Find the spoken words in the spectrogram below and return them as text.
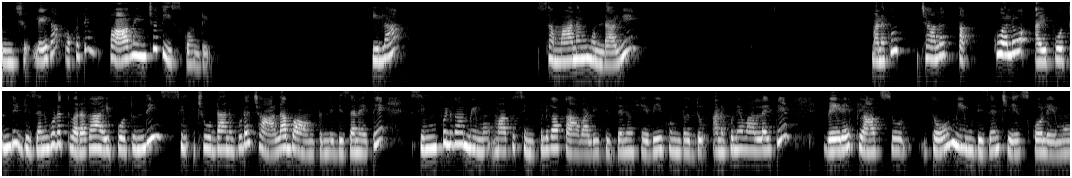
ఇంచు లేదా ఒకటి పావు ఇంచు తీసుకోండి. ఇలా సమానంగా ఉండాలి. మనకు చాలా తక్కువలో అయిపోతుంది. డిజైన్ కూడా త్వరగా అయిపోతుంది. సిం చూడ్డానికి కూడా చాలా బాగుంటుంది డిజైన్ అయితే. సింపుల్గా మేము మాకు సింపుల్గా కావాలి. డిజైన్ హెవీగా ఉండొద్దు అనుకునే వాళ్ళైతే వేరే క్లాత్స్తో మేము డిజైన్ చేసుకోలేము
